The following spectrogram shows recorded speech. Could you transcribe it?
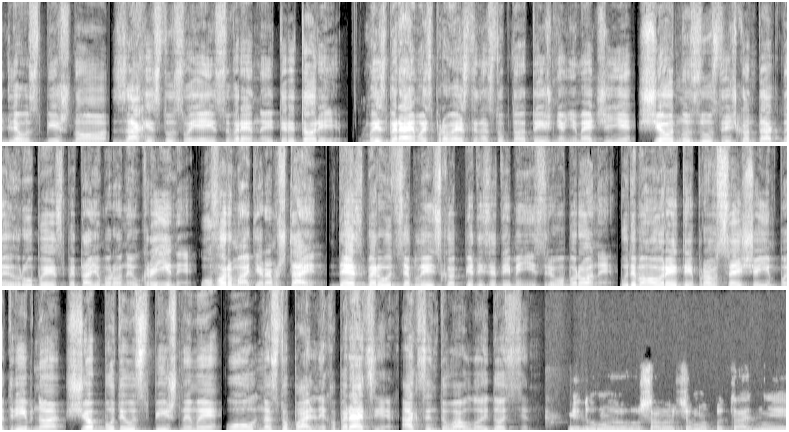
для успішного захисту своєї суверенної території. Ми збираємось провести наступного тижня в Німеччині ще одну зустріч контактної групи з питань оборони України у форматі Рамштайн, де зберуться близько 50 міністрів оборони. Будемо говорити про все, що їм потрібно, щоб бути успішними у наступальних операціях. Акцентував Ллойд Остін. Я думаю, саме в цьому питанні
